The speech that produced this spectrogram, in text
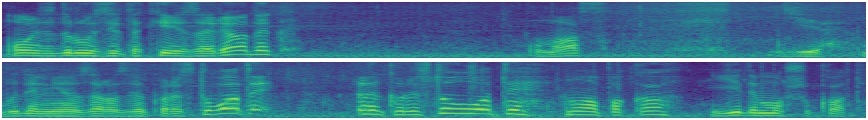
Ось, друзі, такий зарядик у нас є. Будемо його зараз використовувати. Використовувати. Ну а поки їдемо шукати.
